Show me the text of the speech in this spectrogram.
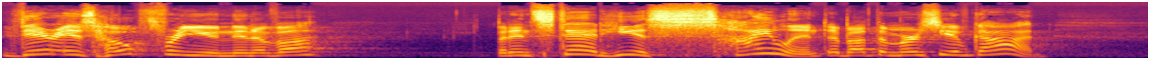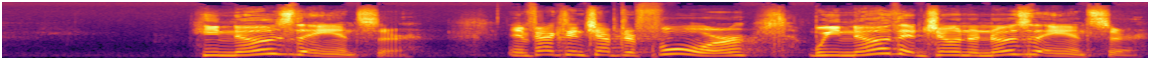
There is hope for you, Nineveh. But instead, he is silent about the mercy of God. He knows the answer. In fact, in chapter 4, we know that Jonah knows the answer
